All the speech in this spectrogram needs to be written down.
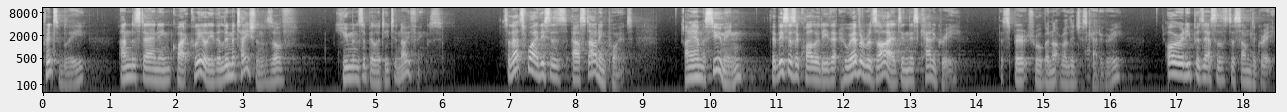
Principally, understanding quite clearly the limitations of humans' ability to know things. So that's why this is our starting point. I am assuming that this is a quality that whoever resides in this category, the spiritual but not religious category, already possesses to some degree.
